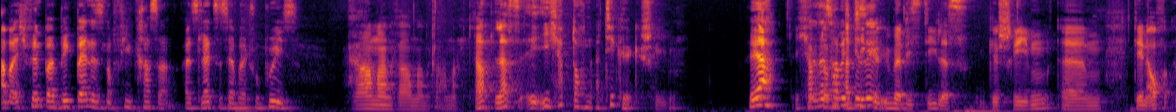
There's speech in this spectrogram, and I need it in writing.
Aber ich finde, bei Big Ben ist es noch viel krasser als letztes Jahr bei Drew Brees. Rahman, Rahman, Rahman. La- Lass, ich habe doch einen Artikel geschrieben. Ja, Ich habe habe einen ich Artikel gesehen. über die Steelers geschrieben, ähm, den auch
